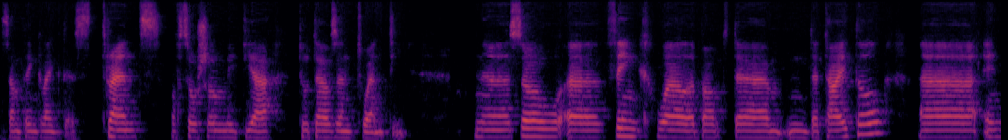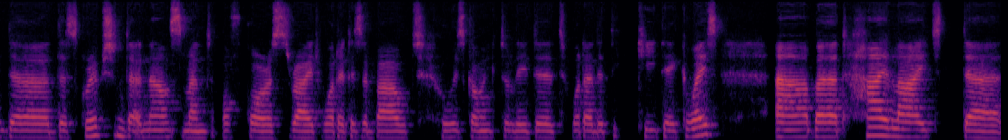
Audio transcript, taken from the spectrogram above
something like this, trends of social media 2020. Uh, so uh, think well about the, um, the title uh, in the description, the announcement, of course, write what it is about, who is going to lead it, what are the key takeaways, uh, but highlight the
